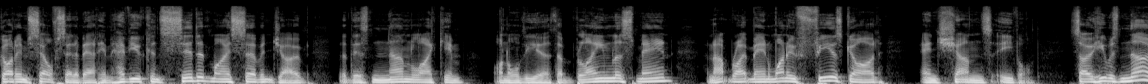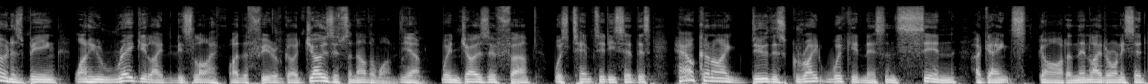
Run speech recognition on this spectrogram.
God himself said about him, Have you considered my servant Job, that there's none like him on all the earth, a blameless man, an upright man, one who fears God and shuns evil. So he was known as being one who regulated his life by the fear of God. Joseph's another one. Yeah. When Joseph uh, was tempted, he said this, How can I do this great wickedness and sin against God? And then later on he said,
